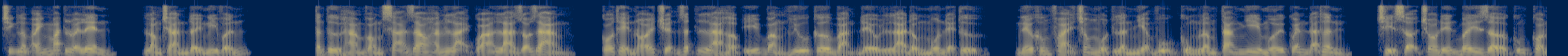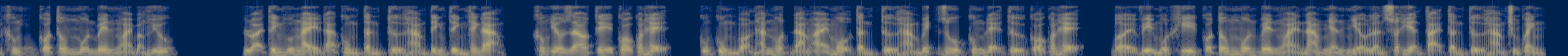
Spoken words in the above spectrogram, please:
Trịnh lâm ánh mắt lóe lên, lòng tràn đầy nghi vấn. Tần tử hàm vòng xã giao hắn lại quá là rõ ràng, có thể nói chuyện rất là hợp ý bằng hữu cơ bản đều là đồng môn đệ tử, nếu không phải trong một lần nhiệm vụ cùng lâm tăng nhi mới quen đã thân, chỉ sợ cho đến bây giờ cũng còn không có tông môn bên ngoài bằng hữu loại tình huống này đã cùng tần tử hàm tính tình thanh đạm, không yêu giao tế có quan hệ, cũng cùng bọn hắn một đám ái mộ tần tử hàm bích du cung đệ tử có quan hệ, bởi vì một khi có tông môn bên ngoài nam nhân nhiều lần xuất hiện tại tần tử hàm chung quanh,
